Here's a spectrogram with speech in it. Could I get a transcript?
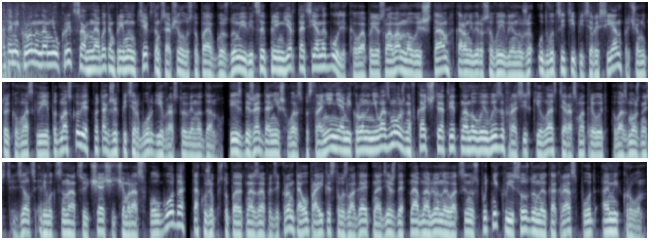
От омикрона нам не укрыться. Об этом прямым текстом сообщила, выступая в Госдуме, вице-премьер Татьяна Голикова. По ее словам, новый штамм коронавируса выявлен уже у 25 россиян, причем не только в Москве и Подмосковье, но также в Петербурге и в Ростове-на-Дону. И избежать дальнейшего распространения омикрона невозможно. В качестве ответа на новый вызов российские власти рассматривают возможность делать ревакцинацию чаще, чем раз в полгода. Так уже поступают на Западе. Кроме того, правительство возлагает надежды на обновленную вакцину «Спутник Ви», созданную как раз под омикрон.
